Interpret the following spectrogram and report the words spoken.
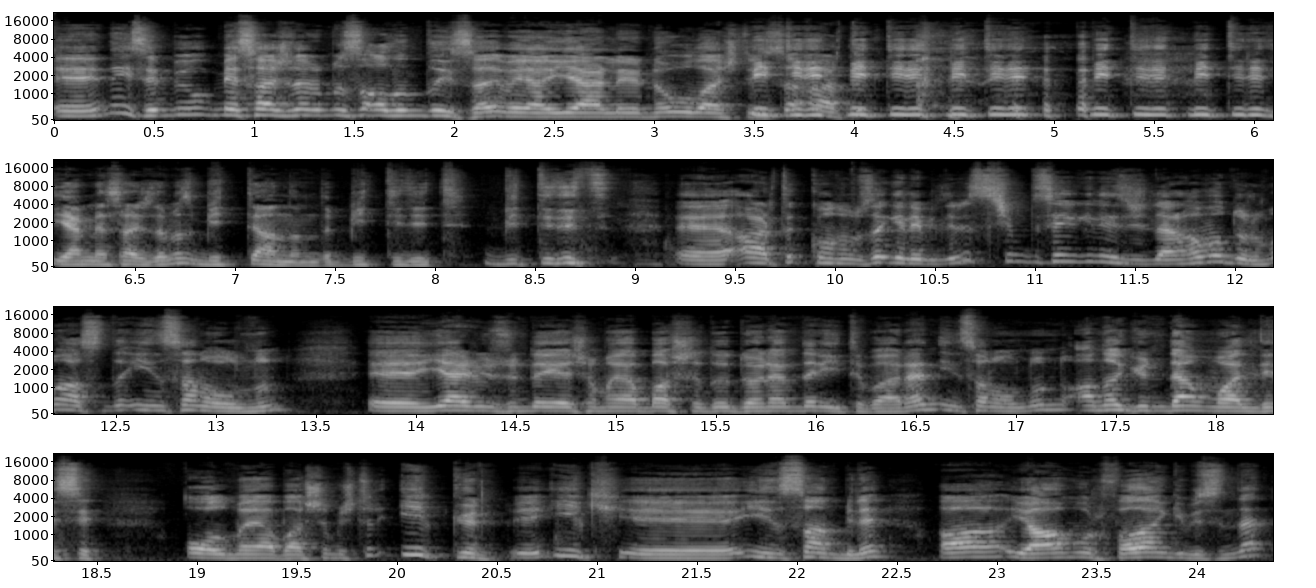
E, neyse bu mesajlarımız alındıysa veya yerlerine ulaştıysa Bitti dit, artık bitti dit, bitti dit, bitti dit, bitti dit. Yani mesajlarımız bitti anlamında. Bitti dit. bitti dit. E, artık konumuza gelebiliriz. Şimdi sevgili izleyiciler hava durumu aslında insanoğlunun e, yeryüzünde yaşamaya başladığı dönemden itibaren insanoğlunun ana gündem valdesi olmaya başlamıştır. İlk gün, e, ilk e, insan bile a yağmur falan gibisinden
